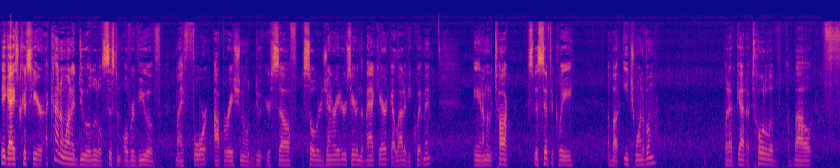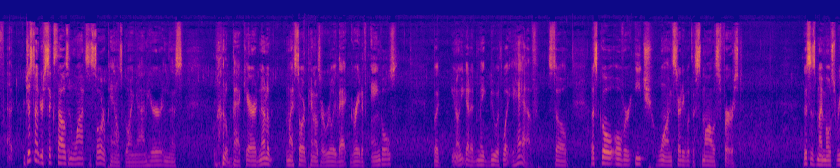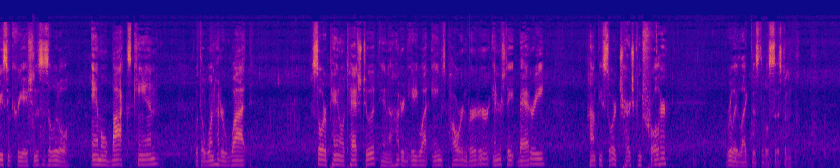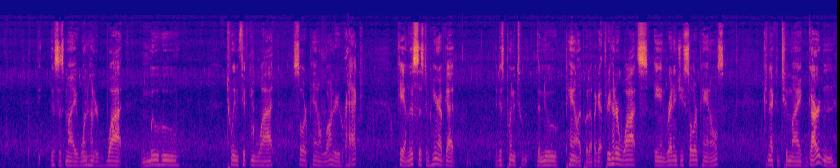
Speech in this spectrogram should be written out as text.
Hey guys, Chris here. I kind of want to do a little system overview of my four operational do-it-yourself solar generators here in the backyard. Got a lot of equipment, and I'm going to talk specifically about each one of them. But I've got a total of about just under 6,000 watts of solar panels going on here in this little backyard. None of my solar panels are really that great of angles, but you know you got to make do with what you have. So Let's go over each one, starting with the smallest first. This is my most recent creation. This is a little ammo box can with a 100 watt solar panel attached to it and a 180 watt AIMS power inverter, interstate battery, Hompy solar charge controller. Really like this little system. This is my 100 watt Moohoo twin 50 watt solar panel laundry rack. Okay, on this system here, I've got, I just pointed to the new panel I put up. I got 300 watts in Renogy solar panels connected to my garden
